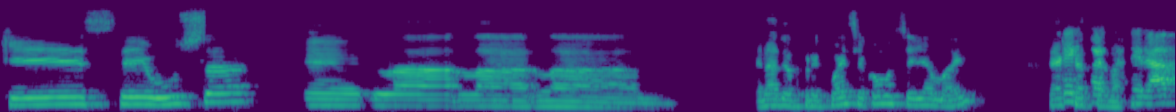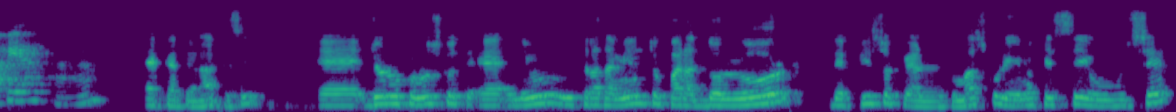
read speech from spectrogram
que se usa eh, la, la, la radiofrecuencia, ¿cómo se llama ahí? Teca terapia. Ajá ecoterapia, sí. Eh, yo no conozco eh, ningún tratamiento para dolor de piso pélvico masculino que se use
